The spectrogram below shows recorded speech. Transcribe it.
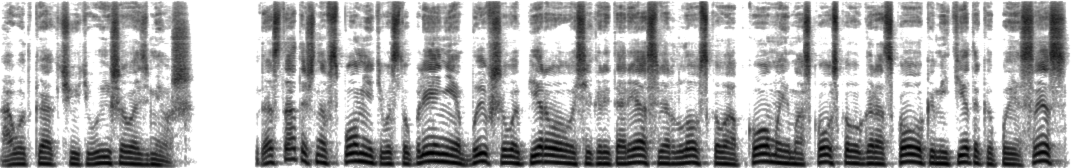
А вот как чуть выше возьмешь. Достаточно вспомнить выступление бывшего первого секретаря Свердловского обкома и Московского городского комитета КПСС,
